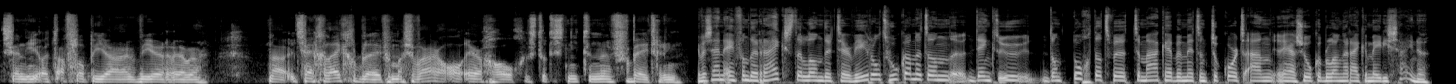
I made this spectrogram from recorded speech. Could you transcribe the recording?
zijn die het afgelopen jaar weer. nou, het zijn gelijk gebleven, maar ze waren al erg hoog. Dus dat is niet een verbetering. We zijn een van de rijkste landen ter wereld. Hoe kan het dan, denkt u, dan toch dat we te maken hebben met een tekort aan ja, zulke belangrijke medicijnen?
